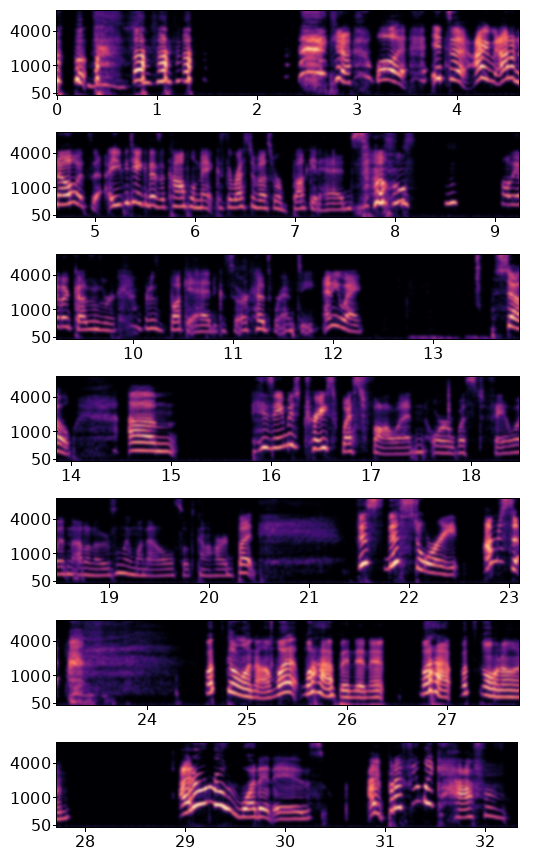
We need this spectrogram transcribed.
yeah. Well, it's a I I don't know. It's you can take it as a compliment because the rest of us were buckethead, so all the other cousins were were just buckethead because our heads were empty. Anyway, so, um. His name is Trace Westfalen or Westphalen. I don't know. There's only one L, so it's kind of hard. But this this story, I'm just What's going on? What what happened in it? What hap- What's going on? I don't know what it is. I but I feel like half of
